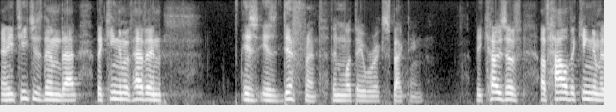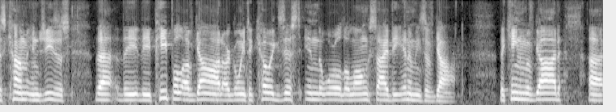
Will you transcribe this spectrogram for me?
And he teaches them that the kingdom of heaven is, is different than what they were expecting. Because of, of how the kingdom has come in Jesus, that the, the people of God are going to coexist in the world alongside the enemies of God. The kingdom of God uh,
